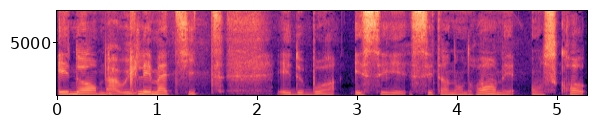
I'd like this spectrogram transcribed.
énormes de ah clématite et de bois. Et c'est, un endroit, mais on se croit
